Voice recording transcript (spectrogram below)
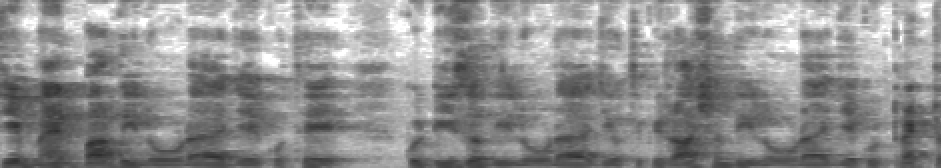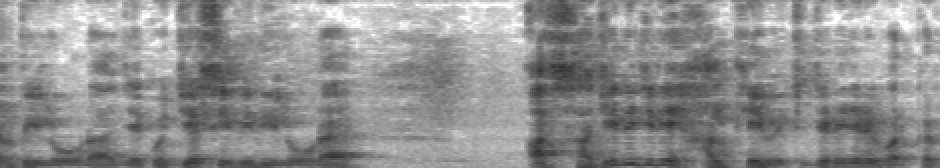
ਜੇ ਮੈਨਪਾਵਰ ਦੀ ਲੋੜ ਹੈ, ਜੇ ਉੱਥੇ ਕੋਈ ਡੀਜ਼ਲ ਦੀ ਲੋੜ ਹੈ, ਜੇ ਉੱਥੇ ਕੋਈ ਰਾਸ਼ਨ ਦੀ ਲੋੜ ਹੈ, ਜੇ ਕੋਈ ਟਰੈਕਟਰ ਦੀ ਲੋੜ ਹੈ, ਜੇ ਕੋਈ ਜੀਸੀਬੀ ਦੀ ਲੋੜ ਹੈ, ਆ ਸਾਜੀ ਦੇ ਜਿਹੜੇ ਹਲਕੇ ਵਿੱਚ, ਜਿਹੜੇ ਜਿਹੜੇ ਵਰਕਰ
